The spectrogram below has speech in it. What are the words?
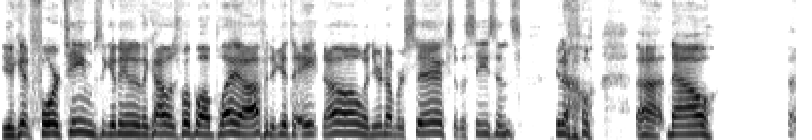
you get four teams to get into the college football playoff, and you get to eight zero, oh, and you're number six, and the season's you know uh, now uh,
